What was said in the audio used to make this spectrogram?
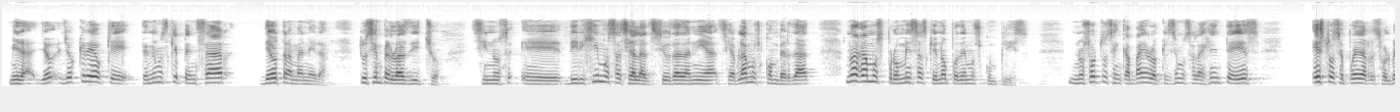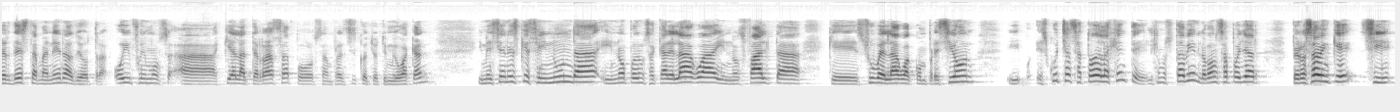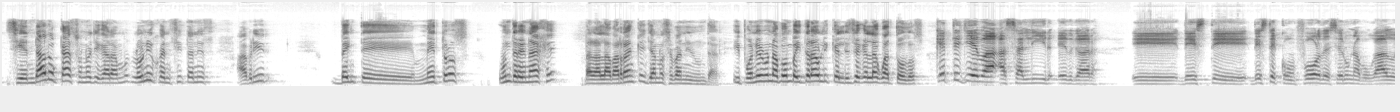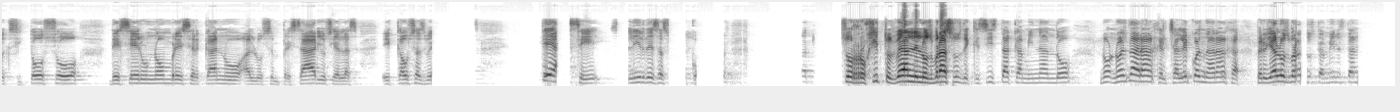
Mira, yo creo que tenemos que pensar de otra manera. Tú siempre lo has dicho, si nos eh, dirigimos hacia la ciudadanía, si hablamos con verdad, no hagamos promesas que no podemos cumplir. Nosotros en campaña lo que le decimos a la gente es, esto se puede resolver de esta manera o de otra. Hoy fuimos aquí a la terraza por San Francisco de Teotihuacán y me decían, es que se inunda y no podemos sacar el agua y nos falta que suba el agua con presión. Y escuchas a toda la gente. Le dijimos, está bien, lo vamos a apoyar. Pero ¿saben qué? Si, si en dado caso no llegáramos, lo único que necesitan es abrir 20 metros, un drenaje para la barranca y ya no se van a inundar. Y poner una bomba hidráulica y les llega el agua a todos. ¿Qué te lleva a salir, Edgar, eh, de, este, de este confort de ser un abogado exitoso, de ser un hombre cercano a los empresarios y a las eh, causas? ¿Qué te hace salir de esas esos rojitos, véanle los brazos de que sí está caminando. No, no es naranja, el chaleco es naranja, pero ya los brazos también están.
